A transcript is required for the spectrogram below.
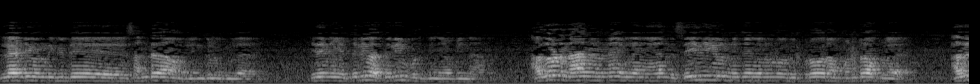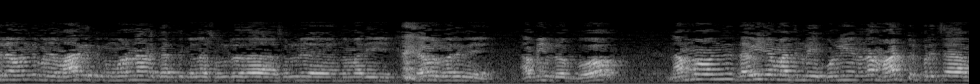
இல்லாட்டி வந்துகிட்டு சண்டை தான் வரும் எங்களுக்குள்ள. இதை நீங்க தெளிவா தெளிவுபடுத்துங்க அப்படின்னா. அதோட நான் என்ன இல்லைங்க இந்த செய்திகள் நிஜங்கள்னு ஒரு ப்ரோக்ராம் பண்றாப்புல. அதுல வந்து கொஞ்சம் மார்க்கத்துக்கு முரணான கருத்துக்கள்லாம் சொல்றதா சொல்லு இந்த மாதிரி தகவல் வருது. அப்படின்றப்போ நம்ம வந்து தவி ஜமாத்தினுடைய கொள்கை என்னன்னா மாற்று பிரச்சார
